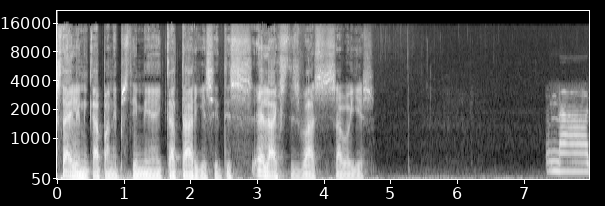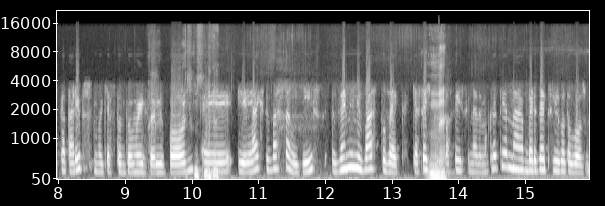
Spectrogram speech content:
στα ελληνικά πανεπιστήμια η κατάργηση της ελάχιστης βάσης αγωγής. Να καταρρύψουμε και αυτόν τον μύθο λοιπόν. ε, η ελάχιστη βάση αγωγή δεν είναι η βάση του 10. Και ας έχει ναι. προσπαθήσει η Νέα Δημοκρατία να μπερδέψει λίγο τον κόσμο.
